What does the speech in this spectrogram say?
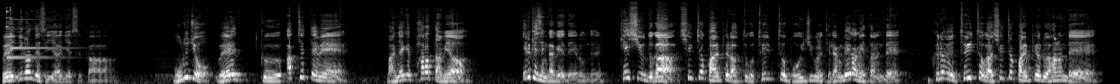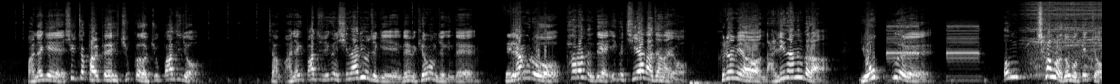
왜 이런 데서 이야기했을까? 모르죠. 왜 그 악재 때문에 만약에 팔았다면 이렇게 생각해야 돼요, 여러분들. 캐시우드가 실적 발표를 앞두고 트위터 보유지분을 대량 매각했다는데 그러면 트위터가 실적 발표를 하는데 만약에 실적 발표에 주가가 쭉 빠지죠. 자, 만약에 빠지죠. 이건 시나리오적인, 왜냐면 경험적인데 대량으로 팔았는데 이거 지양하잖아요. 그러면 난리 나는 거라. 욕을 엄청 얻어먹겠죠.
